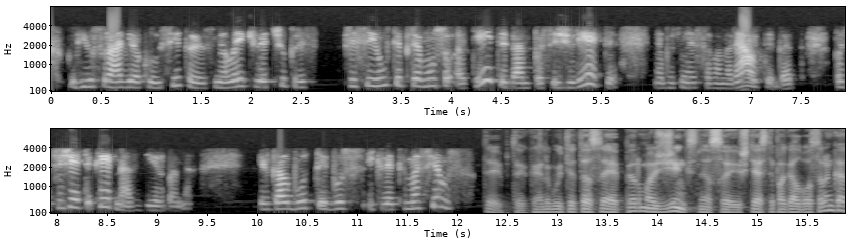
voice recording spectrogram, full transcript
jūsų radio klausytojus mielai kviečiu pris, prisijungti prie mūsų, ateiti, bent pasižiūrėti, nebūtinai savanoriauti, bet pasižiūrėti, kaip mes dirbame. Ir galbūt tai bus įkvėpimas jums. Taip, tai gali būti tas e, pirmas žingsnis e, ištiesti pagalbos ranką.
